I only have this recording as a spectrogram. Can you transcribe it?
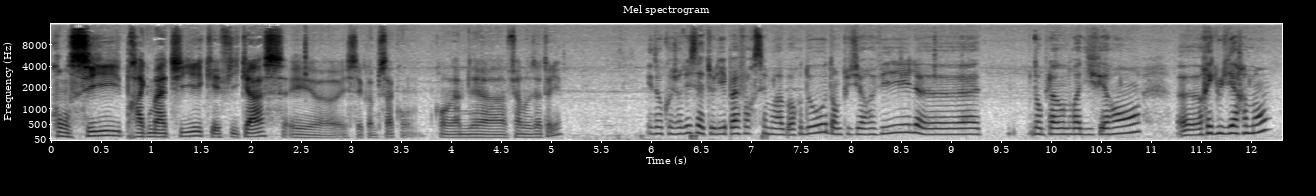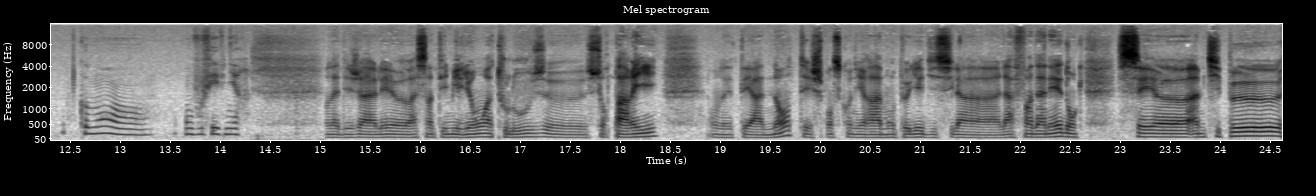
concis, pragmatique, efficace. Et, c'est comme ça qu'on est amené à faire nos ateliers. Et donc aujourd'hui, cet atelier n'est pas forcément à Bordeaux, dans plusieurs villes, dans plein d'endroits différents, régulièrement. Comment on vous fait venir? On a déjà allé euh, à Saint-Émilion, à Toulouse, euh, sur Paris. On était à Nantes et je pense qu'on ira à Montpellier d'ici la, fin d'année. Donc c'est euh, un petit peu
